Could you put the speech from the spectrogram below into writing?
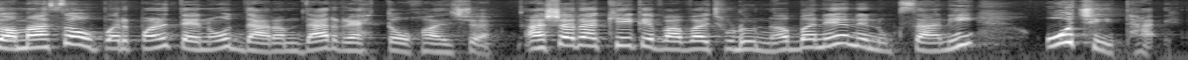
ચોમાસા ઉપર પણ તેનો દારમદાર રહેતો હોય છે આશા રાખીએ કે વાવાઝોડું ન બને અને નુકસાની ઓછી થાય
